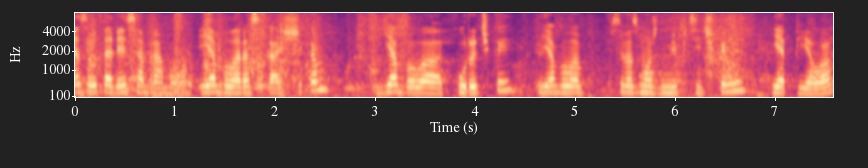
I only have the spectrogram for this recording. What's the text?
Меня зовут Олеся Абрамова. Я была рассказчиком, я была курочкой, я была всевозможными птичками, я пела.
